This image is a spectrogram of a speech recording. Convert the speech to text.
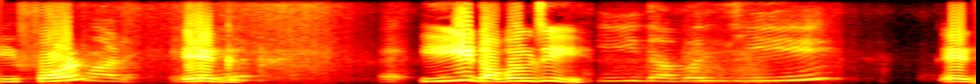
E for egg E double G E double G. Egg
